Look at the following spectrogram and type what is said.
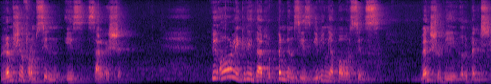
Redemption from sin is salvation. We all agree that repentance is giving up our sins. When should we repent?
